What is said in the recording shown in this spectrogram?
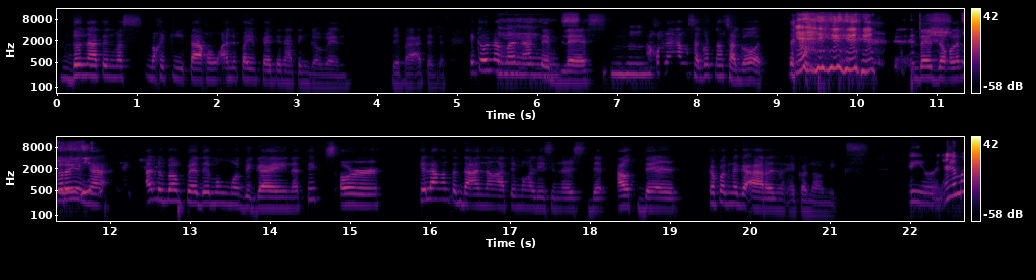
doon natin mas makikita kung ano pa yung pwede nating gawin. 'Di ba, Ate Bless? Ikaw naman, yes. Ate Bless. Mm-hmm. Ako na lang sagot ng sagot. Hindi, joke lang. Pero yun nga, ano bang pwede mong mabigay na tips or kailangan tandaan ng ating mga listeners de- out there kapag nag-aaral ng economics? Ayun. Alam mo,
